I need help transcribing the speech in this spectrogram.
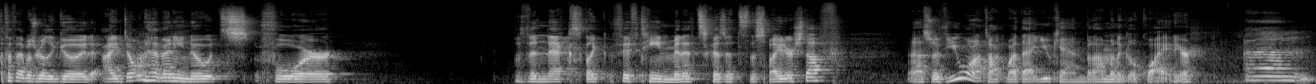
I thought that was really good. I don't have any notes for the next like 15 minutes because it's the spider stuff. Uh, so if you want to talk about that, you can, but I'm gonna go quiet here. Um,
